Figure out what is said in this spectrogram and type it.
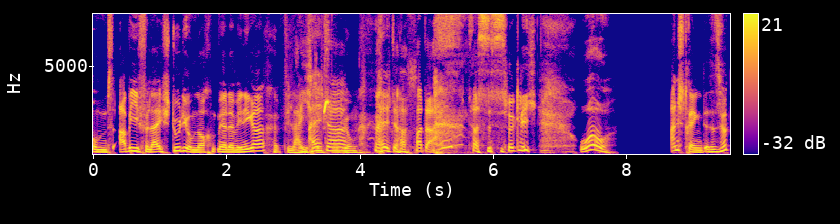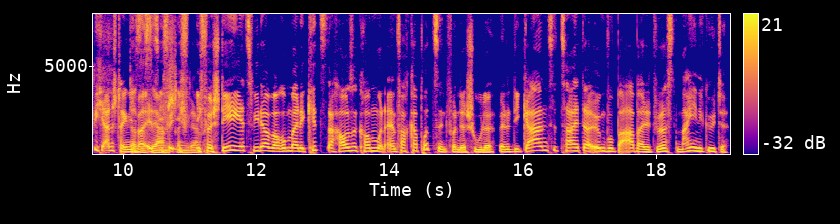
ums Abi, vielleicht Studium noch, mehr oder weniger. Vielleicht Alter, im Studium. Alter, Vater, das ist wirklich, wow. Anstrengend. Es ist wirklich anstrengend. Das ich, ist sehr ich, anstrengend, ich, ja. ich verstehe jetzt wieder, warum meine Kids nach Hause kommen und einfach kaputt sind von der Schule. Wenn du die ganze Zeit da irgendwo bearbeitet wirst, meine Güte.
